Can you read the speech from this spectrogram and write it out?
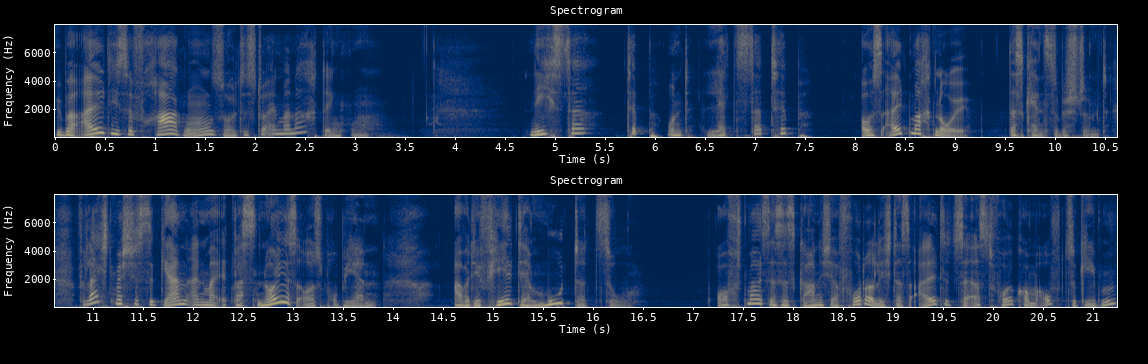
Über all diese Fragen solltest du einmal nachdenken. Nächster Tipp und letzter Tipp. Aus alt macht neu. Das kennst du bestimmt. Vielleicht möchtest du gern einmal etwas Neues ausprobieren, aber dir fehlt der Mut dazu. Oftmals ist es gar nicht erforderlich, das Alte zuerst vollkommen aufzugeben,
